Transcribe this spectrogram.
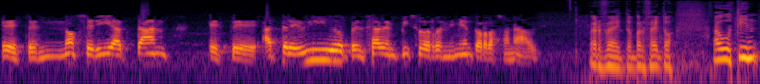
este, no sería tan este, atrevido pensar en piso de rendimiento razonable. Perfecto, perfecto. Agustín,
